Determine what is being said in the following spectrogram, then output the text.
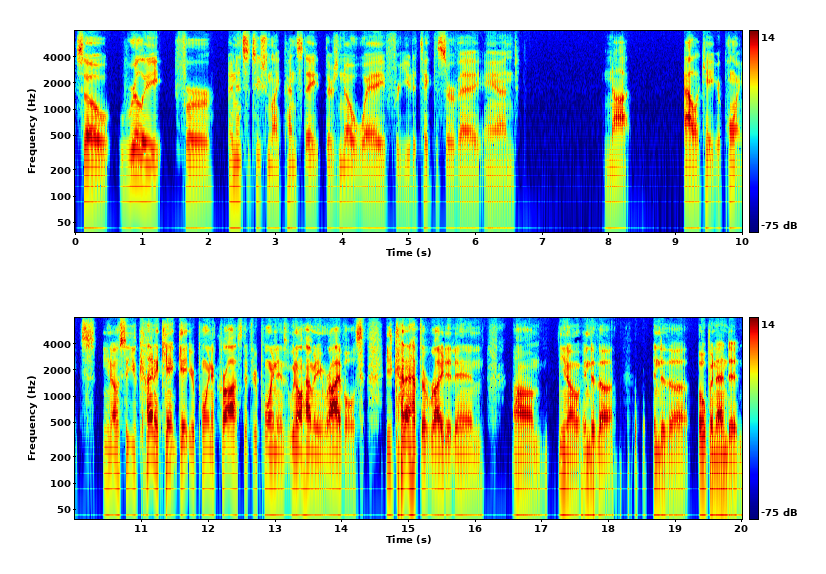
So really for an institution like Penn State, there's no way for you to take the survey and not allocate your points you know so you kind of can't get your point across if your point is we don't have any rivals you kind of have to write it in um, you know, into the into the open-ended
